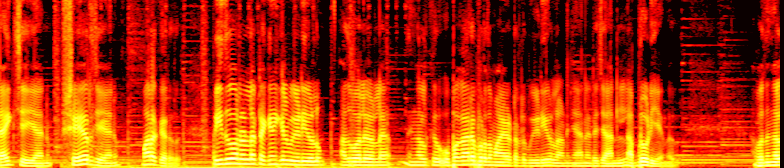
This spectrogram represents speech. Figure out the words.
ലൈക്ക് ചെയ്യാനും ഷെയർ ചെയ്യാനും മറക്കരുത്. അപ്പോൾ ഇതുപോലുള്ള ടെക്നിക്കൽ വീഡിയോകളും അതുപോലെയുള്ള നിങ്ങൾക്ക് ഉപകാരപ്രദമായിട്ടുള്ള വീഡിയോകളാണ് ഞാൻ എന്റെ ചാനലിൽ അപ്ലോഡ് ചെയ്യുന്നത്. അപ്പോൾ നിങ്ങൾ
